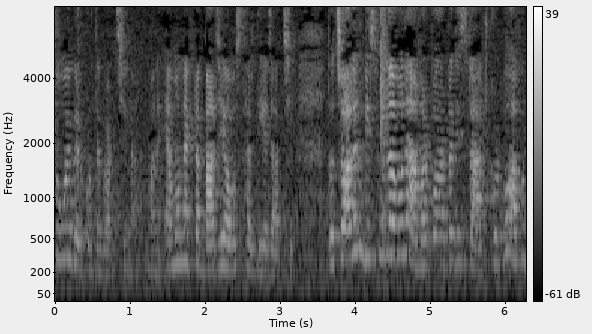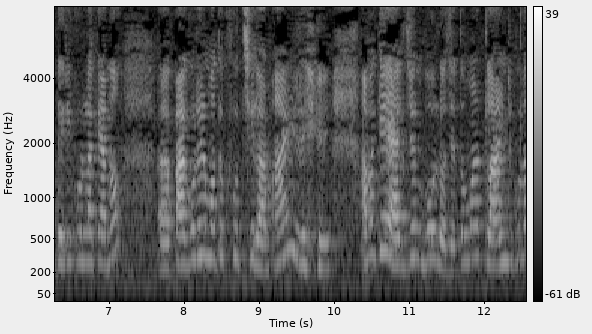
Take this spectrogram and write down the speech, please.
সময় বের করতে পারছি না। মানে এমন একটা বাজে অবস্থার দিয়ে যাচ্ছি। তো চলেন বিসমিল্লা বলে আমার পড়াটা দিয়ে স্টার্ট করব। আপু, দেরি করলা কেন? পাগলের মতো খুঁজছিলাম। আই রে। আমাকে একজন বলল যে, তোমার ক্লায়েন্টগুলো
